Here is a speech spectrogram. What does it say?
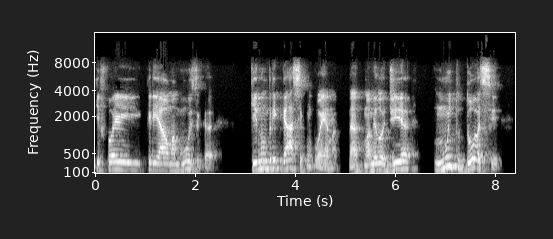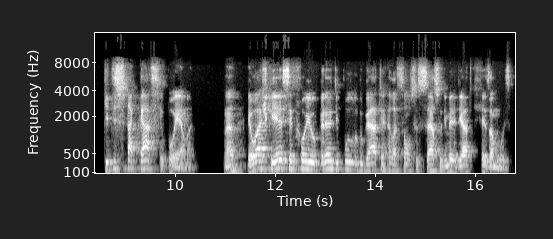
que foi criar uma música que não brigasse com o poema, né? uma melodia muito doce que destacasse o poema. Né? Eu acho que esse foi o grande pulo do gato em relação ao sucesso de imediato que fez a música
